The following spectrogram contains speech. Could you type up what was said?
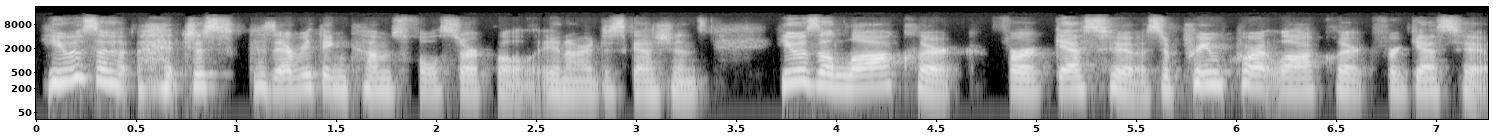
He was a just because everything comes full circle in our discussions. He was a law clerk for guess who? Supreme Court law clerk for guess who?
